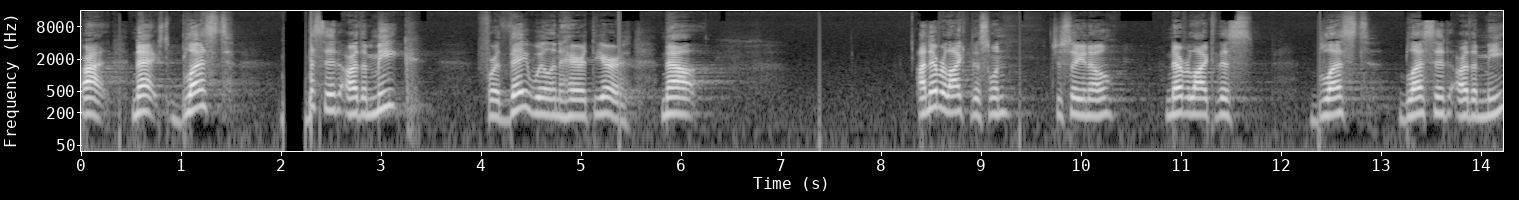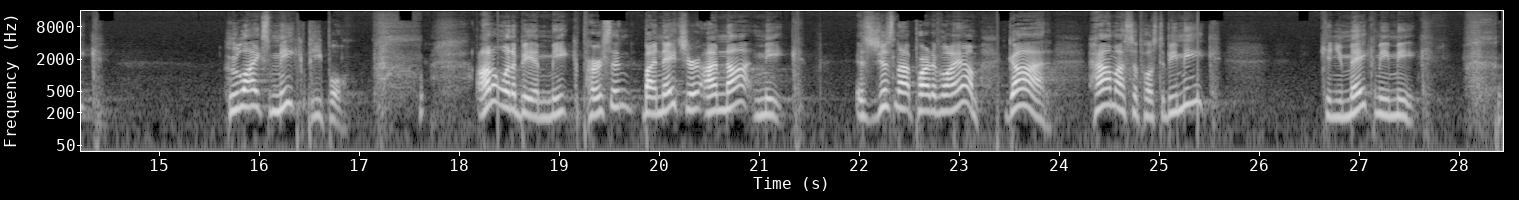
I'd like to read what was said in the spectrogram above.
All right, next. Blessed, blessed are the meek, for they will inherit the earth. Now, I never liked this one, just so you know. Never liked this blessed, blessed are the meek. Who likes meek people? I don't want to be a meek person. By nature, I'm not meek. It's just not part of who I am. God, how am I supposed to be meek? Can you make me meek?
